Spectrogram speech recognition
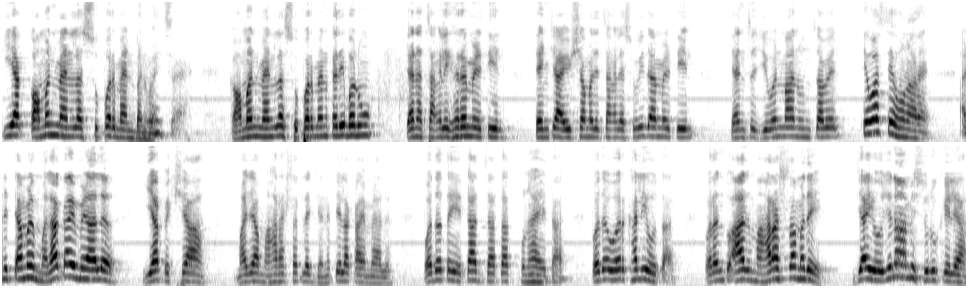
की या कॉमन मॅनला सुपरमॅन बनवायचं आहे. कॉमन मॅनला सुपरमॅन कधी बनवू? त्यांना चांगली घरं मिळतील त्यांच्या आयुष्यामध्ये चांगल्या सुविधा मिळतील त्यांचं जीवनमान उंचावेल तेव्हाच ते होणार आहे. आणि त्यामुळे मला काय मिळालं यापेक्षा माझ्या महाराष्ट्रातल्या जनतेला काय मिळालं? पदं तर येतात जातात पुन्हा येतात. पदं वर खाली होतात. परंतु आज महाराष्ट्रामध्ये ज्या योजना आम्ही सुरू केल्या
